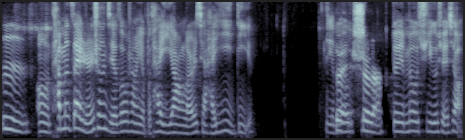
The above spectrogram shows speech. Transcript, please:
嗯嗯，他们在人生节奏上也不太一样了，而且还异地，也没有是的，对，也没有去一个学校。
